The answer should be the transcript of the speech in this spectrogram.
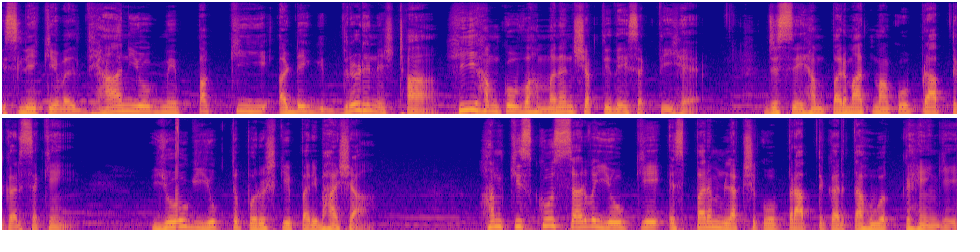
इसलिए केवल ध्यान योग में पक्की, अडिग, दृढ़ निष्ठा ही हमको वह मनन शक्ति दे सकती है, जिससे हम परमात्मा को प्राप्त कर सकें। योग युक्त पुरुष की परिभाषा, हम किसको सर्व योग के इस परम लक्ष्य को प्राप्त करता हुआ कहेंगे?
